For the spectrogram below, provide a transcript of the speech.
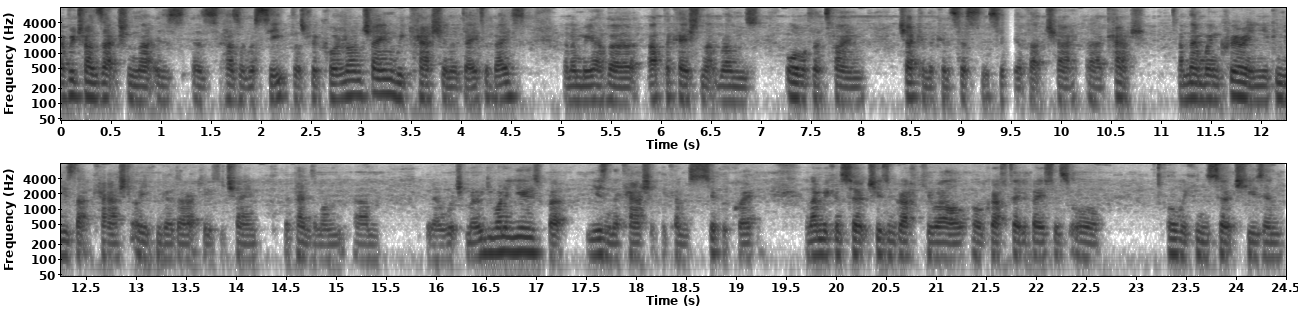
every transaction that is, is has a receipt that's recorded on chain, we cache in a database. And then we have an application that runs all of the time, checking the consistency of that uh, cache. And then when querying, you can use that cache or you can go directly to chain, depending on um, you know which mode you want to use. But using the cache, it becomes super quick. And then we can search using GraphQL or graph databases, or or we can search using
